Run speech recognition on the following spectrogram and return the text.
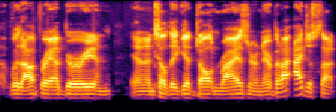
uh, without Bradbury and and until they get Dalton Risner in there. But I, I just thought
